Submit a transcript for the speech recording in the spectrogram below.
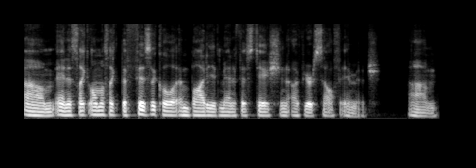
Um, and it's like almost like the physical embodied manifestation of your self-image. Um,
